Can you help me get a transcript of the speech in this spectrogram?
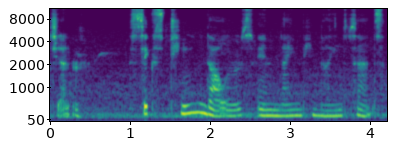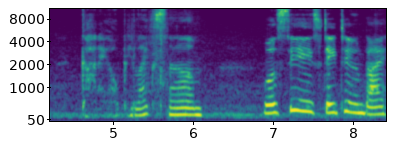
Jenner? $16.99. God, I hope he likes them. We'll see. Stay tuned. Bye.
